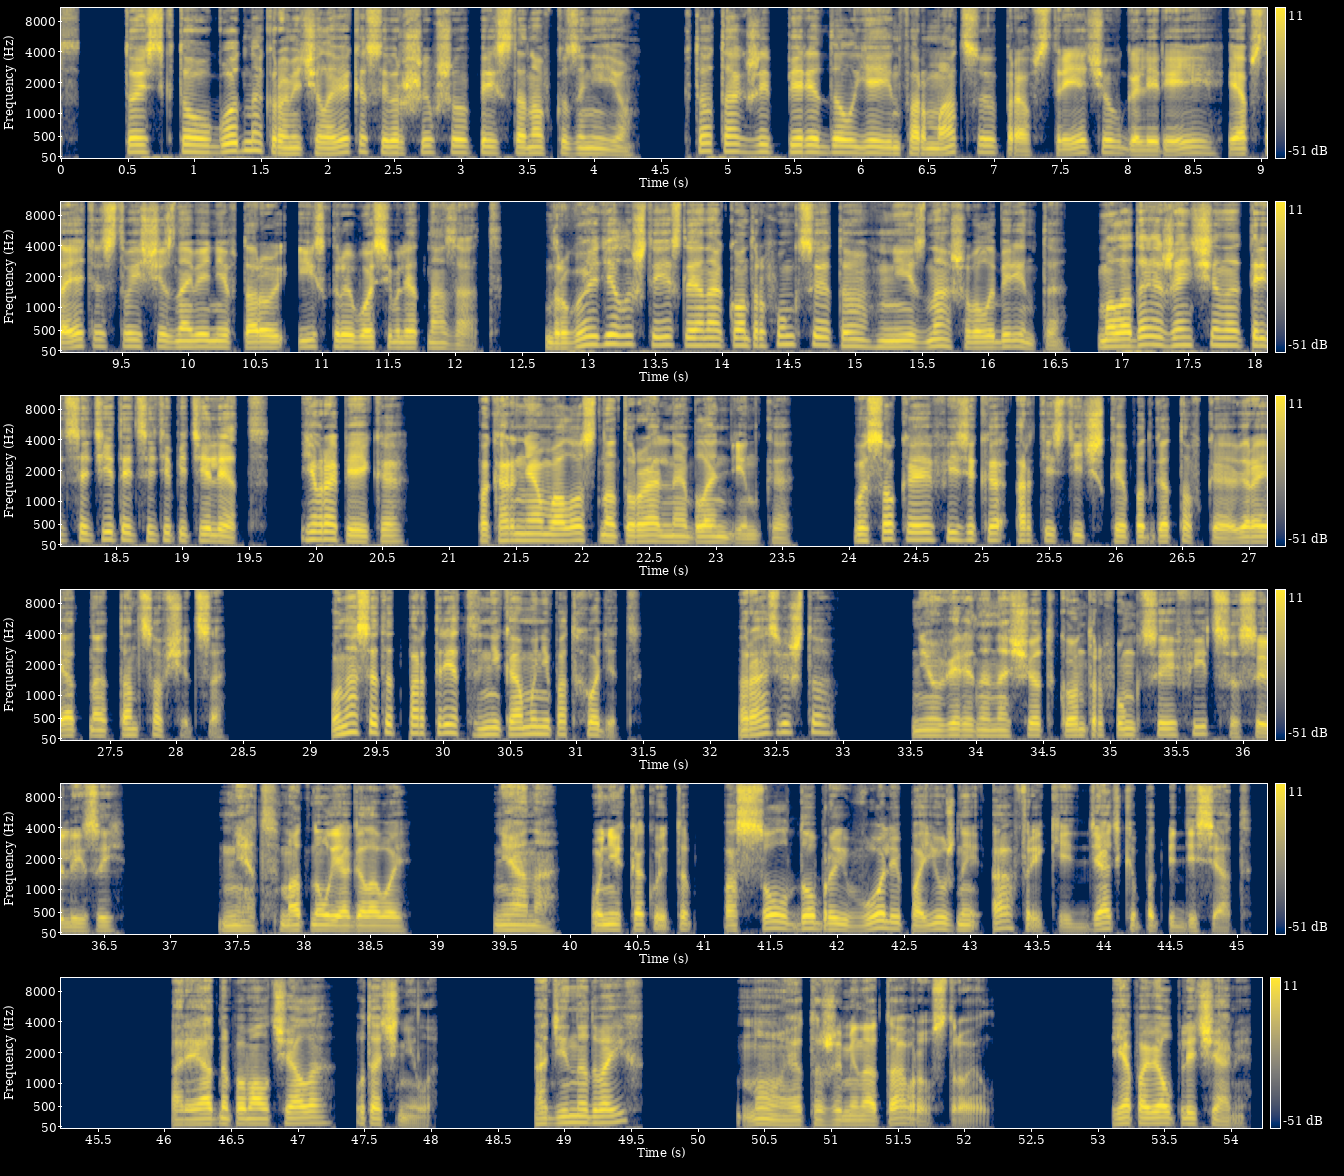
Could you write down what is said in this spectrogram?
То есть кто угодно, кроме человека, совершившего перестановку за нее. Кто также передал ей информацию про встречу в галерее и обстоятельства исчезновения второй искры восемь лет назад. Другое дело, что если она контрфункция, то не из нашего лабиринта. Молодая женщина 30-35 лет, европейка, по корням волос натуральная блондинка, Высокая физико-артистическая подготовка, вероятно, танцовщица. У нас этот портрет никому не подходит. Разве что не уверена насчет контрфункции Фитца с Элизой. Нет, мотнул я головой. Не она. У них какой-то посол доброй воли по Южной Африке, дядька под пятьдесят. Ариадна помолчала, уточнила. Один на двоих? Ну, это же Минотавр устроил. Я повел плечами.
